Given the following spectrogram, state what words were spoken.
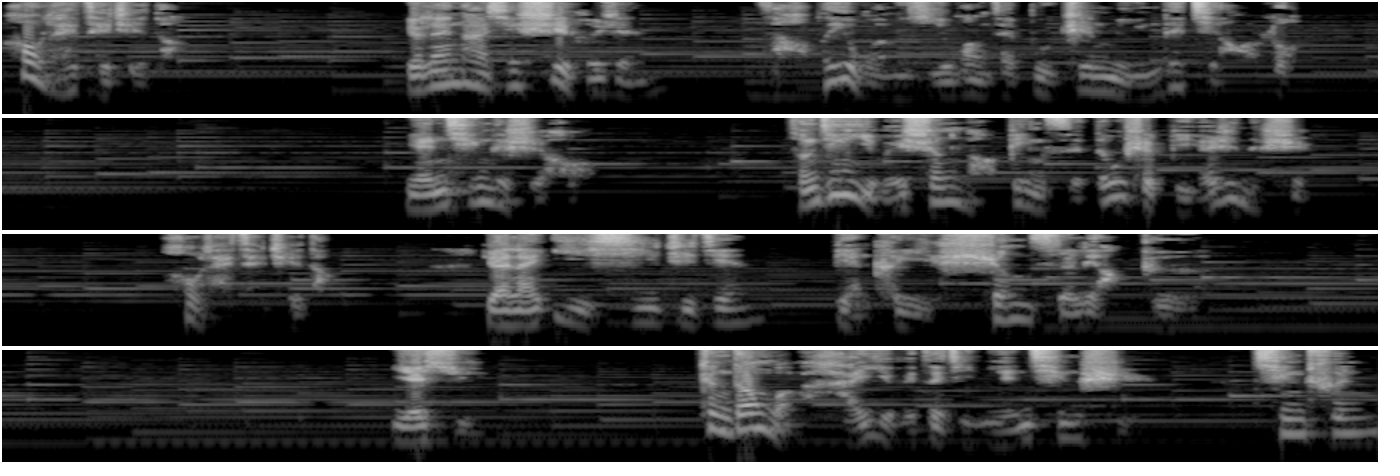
后来才知道，原来那些事和人早被我们遗忘在不知名的角落。年轻的时候。曾经以为生老病死都是别人的事，后来才知道，原来一息之间便可以生死两隔。也许，正当我们还以为自己年轻时，青春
